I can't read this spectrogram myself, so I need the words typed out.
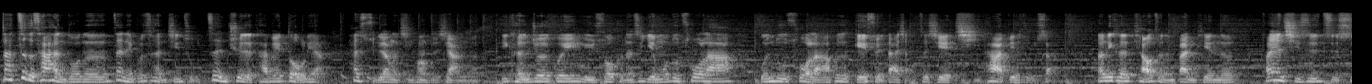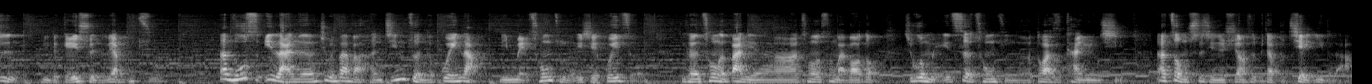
那这个差很多呢，在你不是很清楚正确的咖啡豆量和水量的情况之下呢，你可能就会归因于说可能是研磨度错啦、温度错啦，或者给水大小这些其他的变数上。那你可能调整了半天呢，发现其实只是你的给水的量不足。那如此一来呢，就没办法很精准的归纳你每充足的一些规则。你可能充了半年啊，充了上百包豆，结果每一次的冲煮呢，都还是看运气。那这种事情呢，需要是比较不建议的啦。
